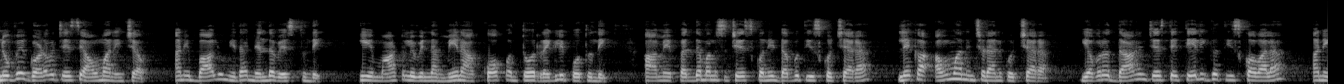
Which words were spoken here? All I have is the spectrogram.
నువ్వే గొడవ చేసి అవమానించావు అని బాలు మీద నింద వేస్తుంది. ఈ మాటలు విన్న మీనా కోపంతో రగిలిపోతుంది. ఆమె పెద్ద మనసు చేసుకుని డబ్బు తీసుకొచ్చారా? లేక అవమానించడానికి వచ్చారా? ఎవరో దానం చేస్తే తేలిగ్గా తీసుకోవాలా? అని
